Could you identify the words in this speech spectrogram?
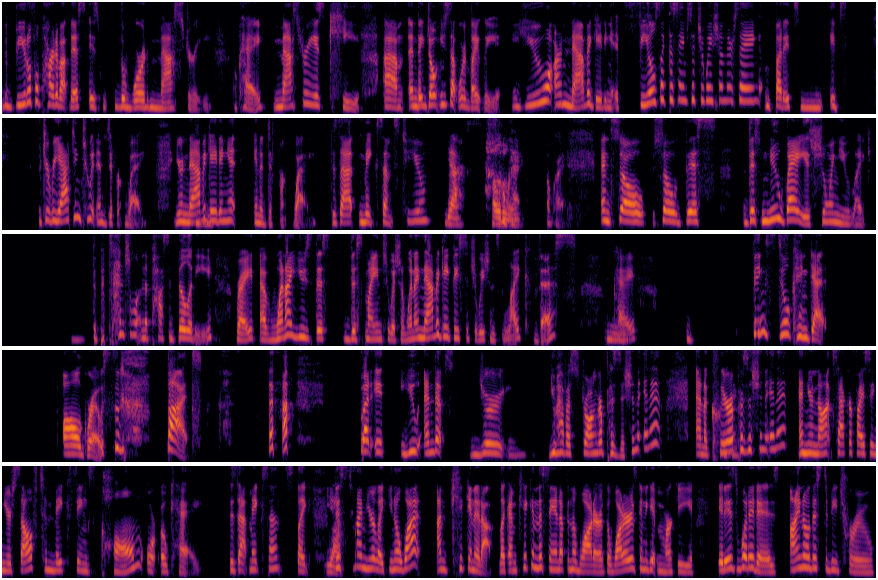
The beautiful part about this is the word mastery. Okay. Mastery is key. Um, and they don't use that word lightly. You are navigating it. It feels like the same situation they're saying, but it's, it's, but you're reacting to it in a different way. You're navigating it in a different way. Does that make sense to you? Yes. Totally. Okay. Okay. And so so this this new way is showing you like the potential and the possibility, right? Of when I use this this my intuition, when I navigate these situations like this, Mhm. okay? Things still can get all gross. but but it you end up you're you have a stronger position in it and a clearer okay. position in it and you're not sacrificing yourself to make things calm or okay does that make sense? Like yes. this time you're like you know what? I'm kicking it up. Like i'm kicking the sand up in the water. The water is going to get murky. It is what it is. I know this to be true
